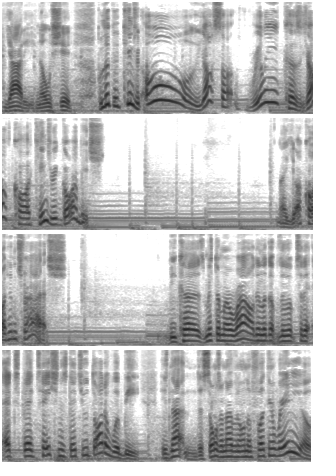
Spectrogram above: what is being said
Yachty, no shit. But look at Kendrick. Oh, y'all saw really? Cause y'all called Kendrick garbage. Like y'all called him trash. Because Mr. Morale didn't look up, up to the expectations that you thought it would be. He's not. The songs are not even on the fucking radio.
